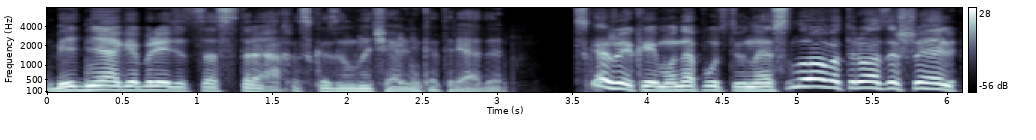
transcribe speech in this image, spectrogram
Бедняга бредит со страха», — сказал начальник отряда. «Скажи-ка ему напутственное слово, Трозешель,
